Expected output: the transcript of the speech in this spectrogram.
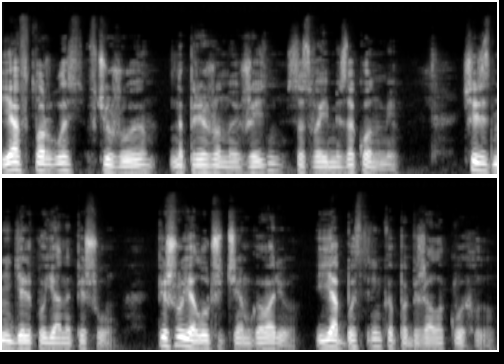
Я вторглась в чужую, напряженную жизнь со своими законами. Через недельку я напишу. Пишу я лучше, чем говорю. И я быстренько побежала к выходу.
